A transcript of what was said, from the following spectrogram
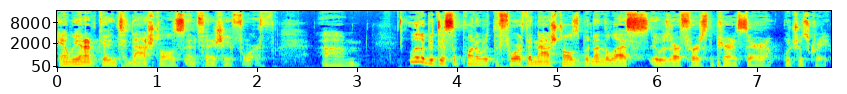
And we ended up getting to nationals and finishing fourth. Um, a little bit disappointed with the fourth at nationals, but nonetheless, it was our first appearance there, which was great.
